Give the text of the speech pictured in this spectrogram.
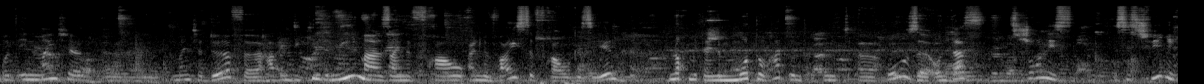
Und in manchen äh, manche Dörfer haben die Kinder niemals eine Frau, eine weiße Frau gesehen, noch mit einem Motorrad und, und äh, Hose. Und das schon ist, es ist schwierig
